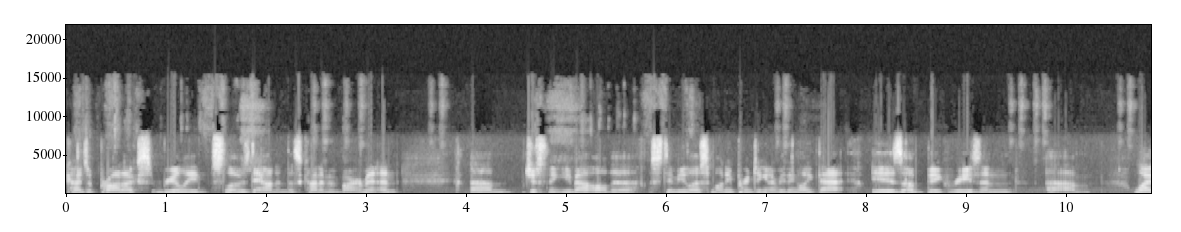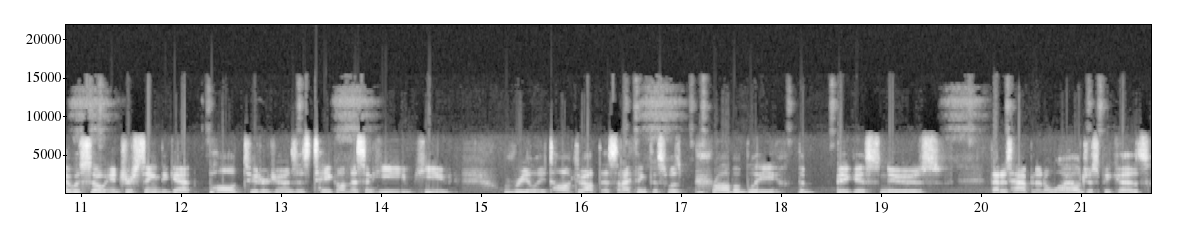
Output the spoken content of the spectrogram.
kinds of products really slows down in this kind of environment and um, just thinking about all the stimulus money printing and everything like that is a big reason um, why it was so interesting to get Paul Tudor Jones's take on this and he he really talked about this. And I think this was probably the biggest news that has happened in a while, just because,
